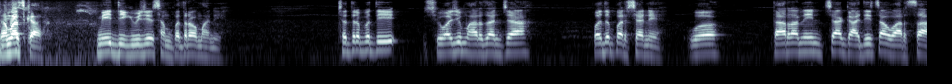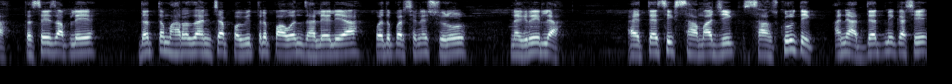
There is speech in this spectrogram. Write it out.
नमस्कार. मी दिग्विजय संपतराव माने. छत्रपती शिवाजी महाराजांच्या पदपर्शाने व ताराणींच्या गादीचा वारसा तसेच आपले दत्त महाराजांच्या पवित्र पावन झालेल्या पदपर्शाने शिरोळ नगरीला ऐतिहासिक सामाजिक सांस्कृतिक आणि आध्यात्मिक असे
